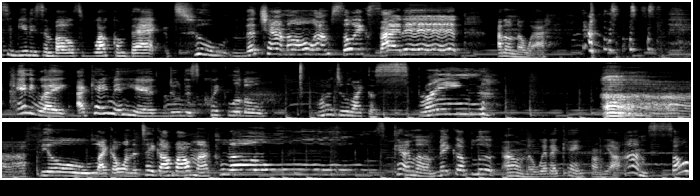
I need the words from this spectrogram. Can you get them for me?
Spicy Beauties and Bows. Welcome back to the channel. I'm so excited. I don't know why. anyway, I came in here to do this quick little, I want to do like a spring. I feel like I want to take off all my clothes, kind of makeup look. I don't know where that came from, y'all. I'm so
